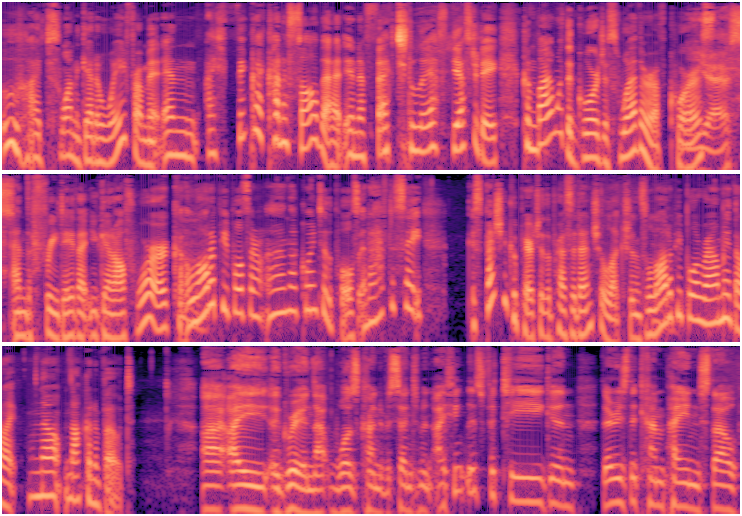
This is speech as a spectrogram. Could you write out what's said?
ooh, I just want to get away from it. And I think I kind of saw that in effect last yesterday, combined with the gorgeous weather, of course, Yes. and the free day that you get off work. A mm. lot of people are "Oh, I'm not going to the polls. And I have to say, especially compared to the presidential elections. A lot of mm. people around me, they're like, no, not going to vote. I, I agree, and that was kind of a sentiment. I think there's fatigue, and there is the campaign style.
